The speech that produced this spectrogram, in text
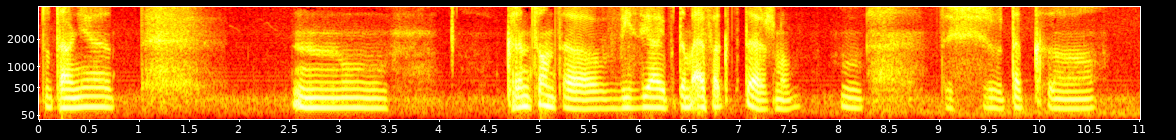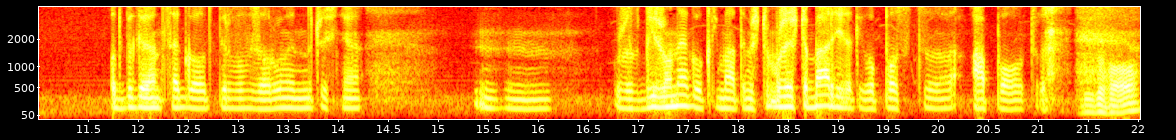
totalnie mm, kręcąca wizja i potem efekt też. No. Mm, coś tak e, odbiegającego od pierwowzoru, no jednocześnie może zbliżonego klimatem, jeszcze, może jeszcze bardziej takiego post-apo czy, No,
